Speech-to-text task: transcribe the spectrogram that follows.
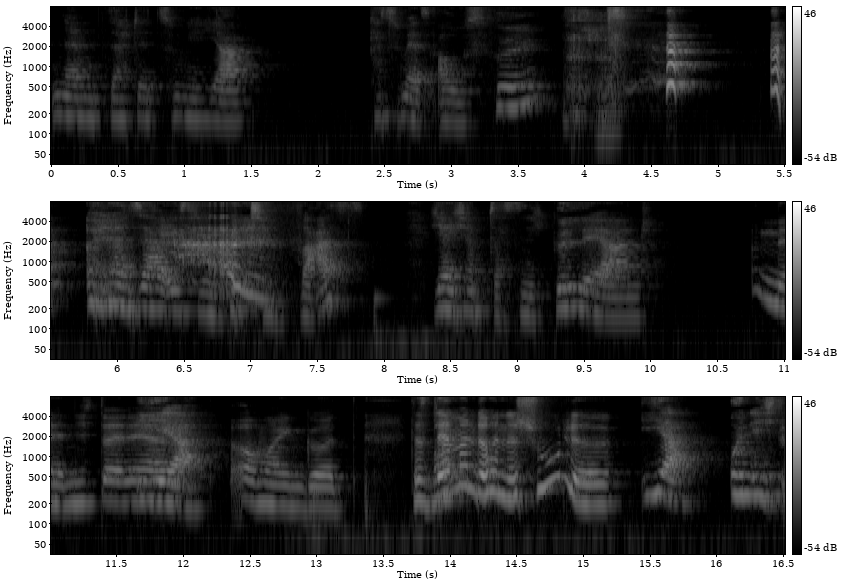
dann sagt er zu mir, ja, kannst du mir jetzt ausfüllen? und dann sage ich so, bitte was? Ja, ich habe das nicht gelernt. Nee, nicht dein Ernst. Ja. Oh mein Gott. Das lernt man doch in der Schule. Ja, und ich,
